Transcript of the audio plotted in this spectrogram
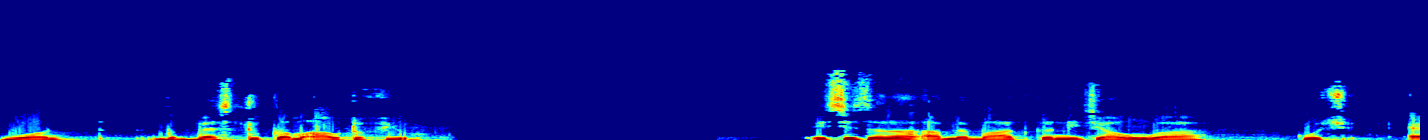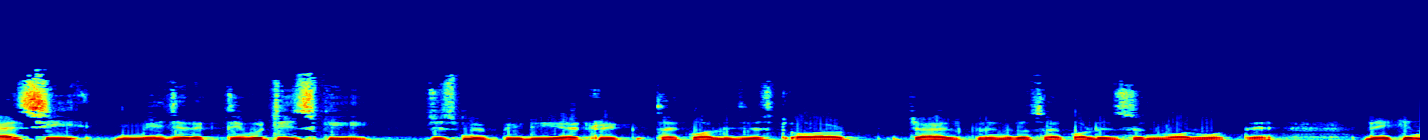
want the best to come out of you اسی طرح اب میں بات کرنی چاہوں گا کچھ ایسی میجر ایکٹیویٹیز کی جس میں پیڈیٹرک سائیکالوجسٹ اور چائلڈ کلینکل سائیکالوجسٹ انوالو ہوتے ہیں۔ لیکن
